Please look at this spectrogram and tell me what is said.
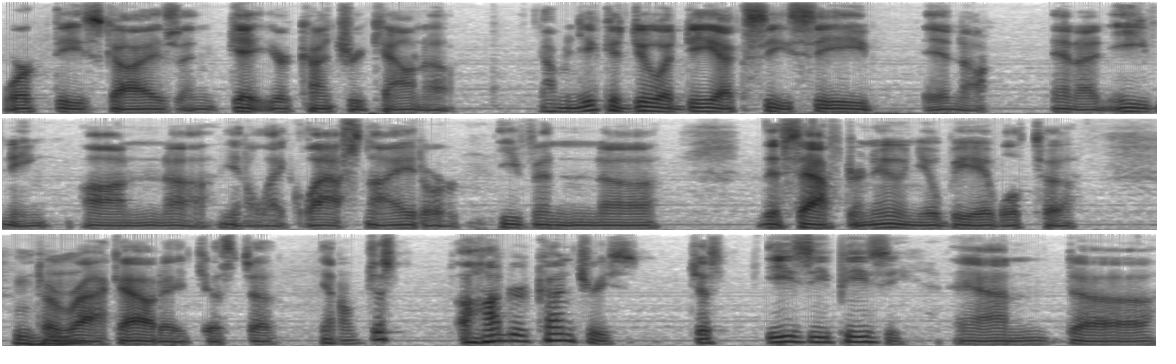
work these guys and get your country count up. I mean, you could do a DXCC in a in an evening on uh, you know like last night or even uh, this afternoon. You'll be able to to rack out a just a you know just a hundred countries, just easy peasy, and uh,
